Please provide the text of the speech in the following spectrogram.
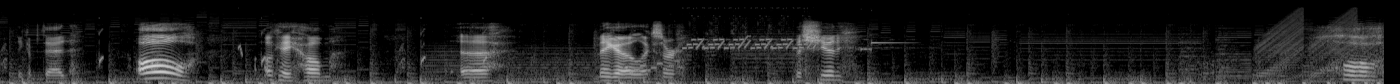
I think I'm dead. Oh! Okay, um... Uh... Mega Elixir. This should... Oh...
